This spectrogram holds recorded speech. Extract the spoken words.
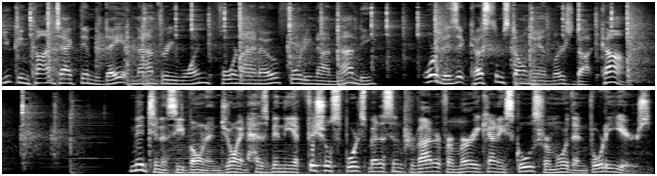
You can contact them today at 931 490 4990 or visit CustomStonehandlers.com. Mid Tennessee Bone and Joint has been the official sports medicine provider for Maury County Schools for more than 40 years.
